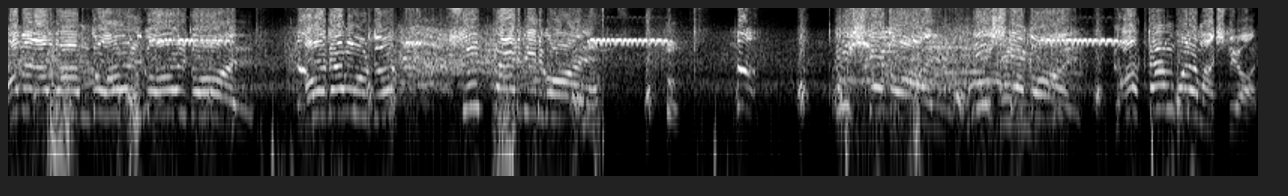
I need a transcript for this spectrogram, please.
Aman Allah'ım gol, gol, gol. Havadan vurdu. Süper bir gol. İşte gol. İşte gol. Alttan gol amaçlıyor.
